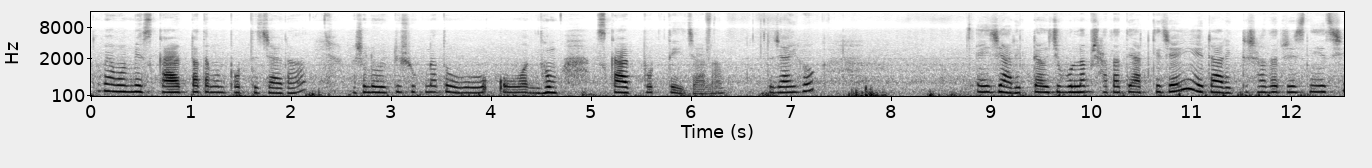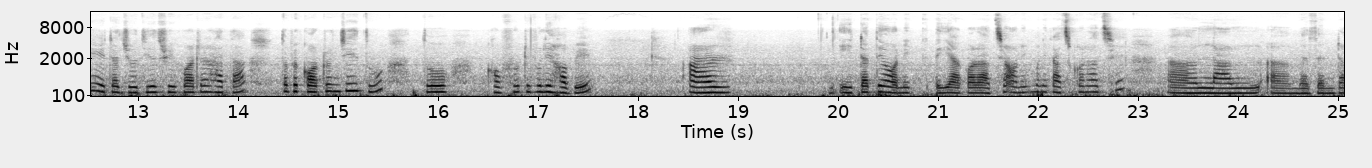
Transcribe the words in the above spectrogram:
তবে আমার মেয়ে স্কার্টটা তেমন পরতে চায় না। আসলে ও একটু শুকনা, তো ও ও একদম স্কার্ট পরতেই চায় না। তো যাই হোক, এই যে আরেকটা, ওই যে বললাম সাদাতে আটকে যাই, এটা আরেকটা সাদা ড্রেস নিয়েছি। এটা যদিও থ্রি কোয়ার্টার হাতা, তবে কটন যেহেতু, তো কমফোর্টেবলই হবে। আর এটাতে অনেক ইয়া করা আছে, অনেক মানে কাজ করা আছে লাল ম্যাজেন্টা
